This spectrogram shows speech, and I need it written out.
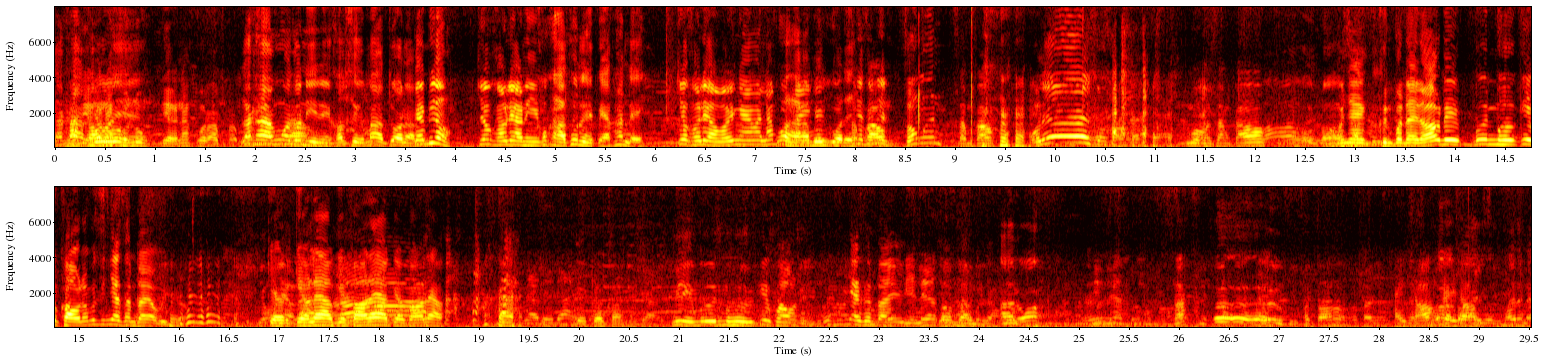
ราคาเดีเขายวเลยลุงเดี๋ยวนะคนครับครับราคางวดตัวนี้นี่เขาซื้อมาตัวน่ะแป๊บเดียวเจ้าเขาเรียกนี่เขาขายตัวนี้8,000เด้เจ้าเขาเรียกไว้ไงมันรับว่าหาหมื่นกว่าเด้สองหมื่นสามเก้าโอ้เลยสองพันง่วงสามเก้ารอมันใหญ่ขึ้นปานใดดอกนี่ปืนมือเกี่ยวเข่านะมันสิใหญ่สำใดเอาอีกเกี่ยวเกี่ยวแล้วเกี่ยวคอแล้วเกี่ยวคอแล้วเกี่ยวเกี่ยวคอนี่มือมือเกี่ยวเข่านี่มันสิใหญ่สำใดเรียนเรื่องต้องทำมืออ่าโลเรียนเรื่องฮะเออเออเออไข่สองไข่สองไปทางไหน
